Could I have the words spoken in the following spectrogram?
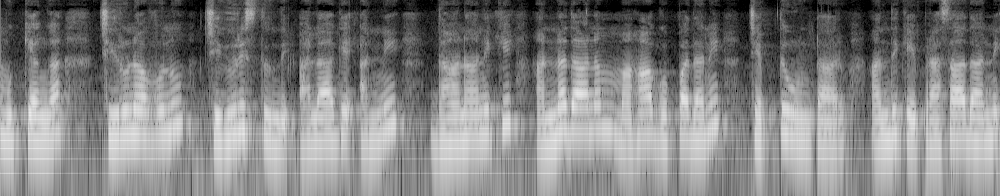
ముఖ్యంగా చిరునవ్వును చిగురిస్తుంది. అలాగే అన్ని దానానికి అన్నదానం మహా గొప్పదని చెప్తూ ఉంటారు. అందుకే ప్రసాదాన్ని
